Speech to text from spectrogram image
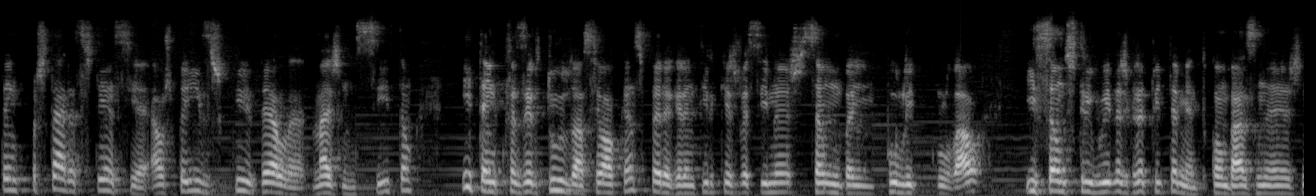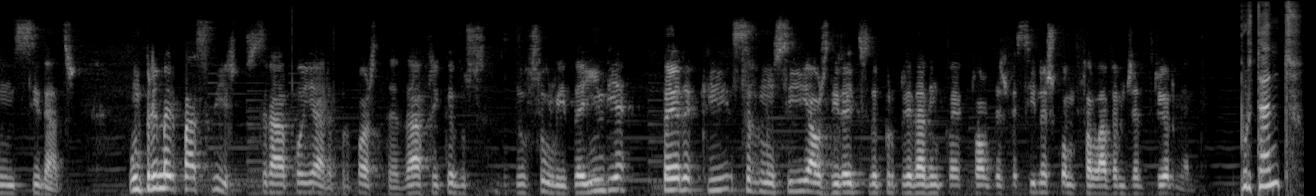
tem que prestar assistência aos países que dela mais necessitam e tem que fazer tudo ao seu alcance para garantir que as vacinas são um bem público global e são distribuídas gratuitamente, com base nas necessidades. Um primeiro passo disto será apoiar a proposta da África do Sul e da Índia para que se renuncie aos direitos da propriedade intelectual das vacinas, como falávamos anteriormente. Portanto,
